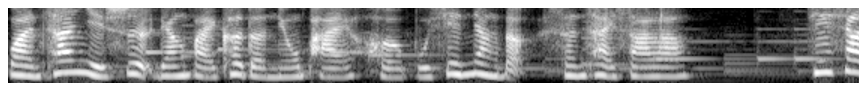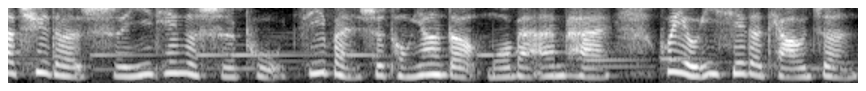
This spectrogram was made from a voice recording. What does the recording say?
晚餐也是两百克的牛排和不限量的生菜沙拉。接下去的十一天的食谱基本是同样的模板安排，会有一些的调整。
